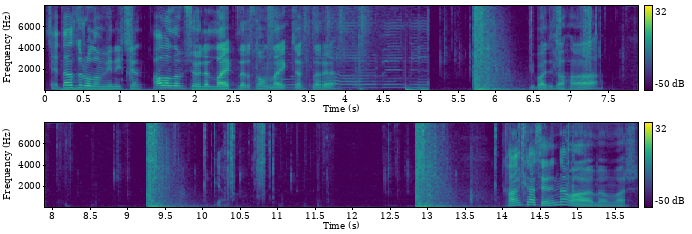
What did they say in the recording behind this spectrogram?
Set hazır olun win için. Alalım şöyle like'ları son like'cakları. Bir body daha. Ya. Kanka senin de mi AVM'm var?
